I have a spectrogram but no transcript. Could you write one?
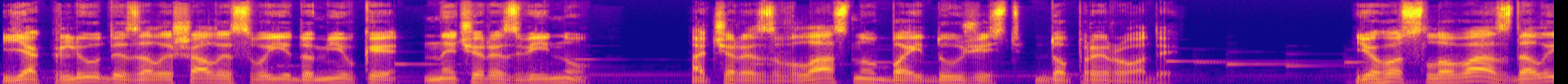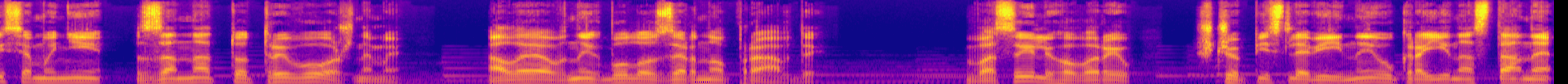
як люди залишали свої домівки не через війну, а через власну байдужість до природи. Його слова здалися мені занадто тривожними, але в них було зерно правди. Василь говорив, що після війни Україна стане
